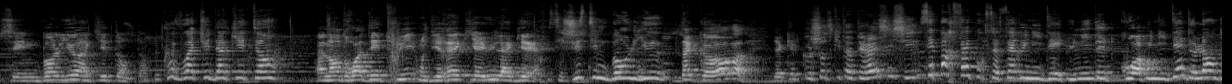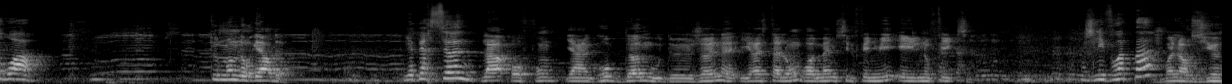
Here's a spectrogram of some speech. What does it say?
C'est une banlieue inquiétante. hein. Que vois-tu d'inquiétant? Un endroit détruit, on dirait qu'il y a eu la guerre. C'est juste une banlieue. D'accord, il y a quelque chose qui t'intéresse ici? C'est parfait pour se faire une idée. Une idée de quoi? Une idée de l'endroit. Tout le monde nous regarde. Il y a personne. Là, au fond, il y a un groupe d'hommes ou de jeunes. Ils restent à l'ombre même s'il fait nuit et ils nous fixent. Je les vois pas. Je vois leurs yeux.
